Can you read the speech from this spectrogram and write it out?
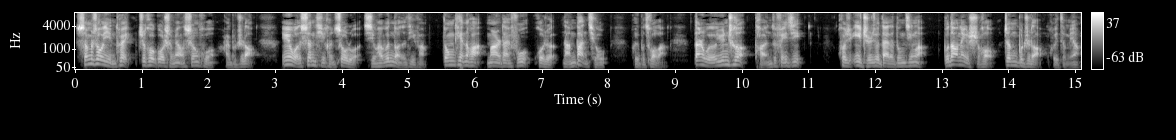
什么时候隐退，之后过什么样的生活还不知道。因为我的身体很瘦弱，喜欢温暖的地方，冬天的话，马尔代夫或者南半球会不错吧。但是我又晕车，讨厌坐飞机，或许一直就待在东京了。不到那个时候，真不知道会怎么样。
